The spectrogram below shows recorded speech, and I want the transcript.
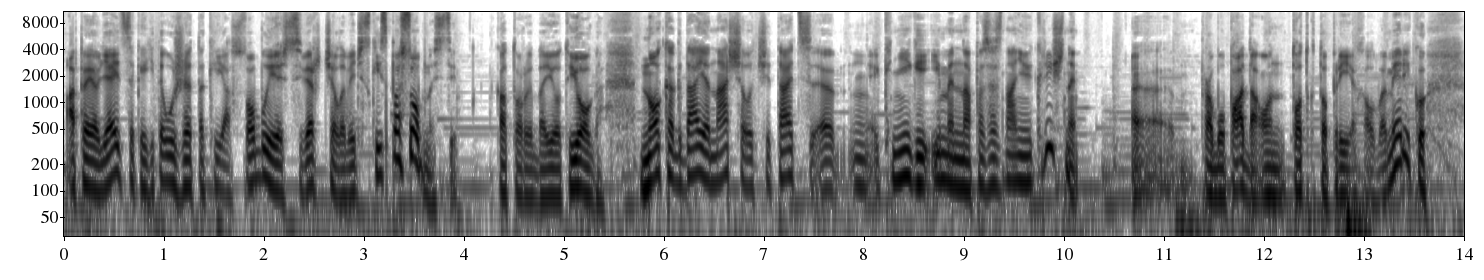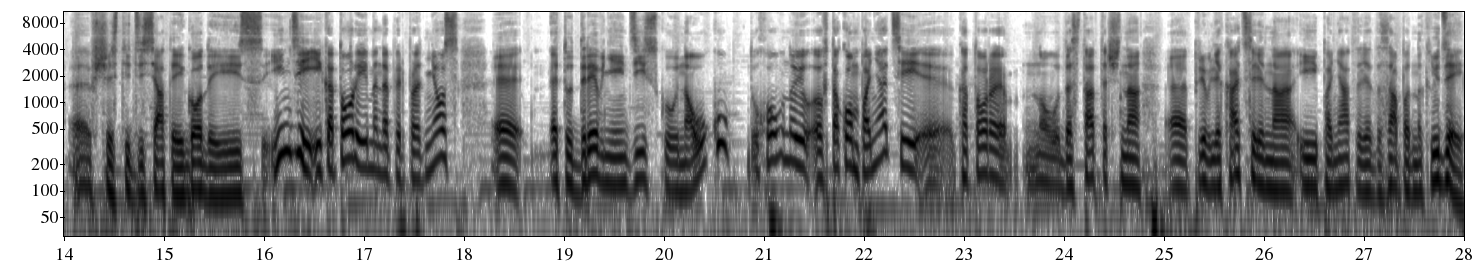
а появляются какие-то уже такие особые сверхчеловеческие способности который дает йога. Но когда я начал читать э, книги именно по сознанию Кришны, э, Прабхупада, он тот, кто приехал в Америку э, в 60-е годы из Индии, и который именно преподнес э, эту древнеиндийскую науку духовную в таком понятии, э, которое ну, достаточно э, привлекательно и понятно для западных людей.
